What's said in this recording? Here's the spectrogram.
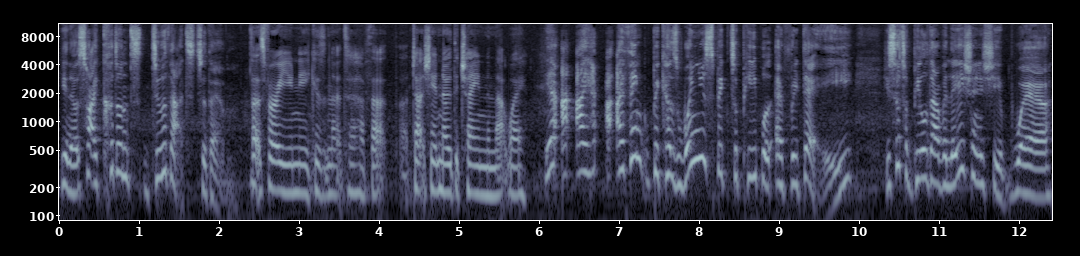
You know, so I couldn't do that to them. That's very unique, isn't it, to have that, to actually know the chain in that way? Yeah, I, I, I think because when you speak to people every day, you sort of build a relationship where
